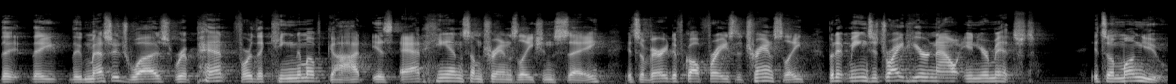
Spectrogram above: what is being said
they, the message was repent for the kingdom of God is at hand, some translations say. It's a very difficult phrase to translate, but it means it's right here now in your midst. It's among you.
